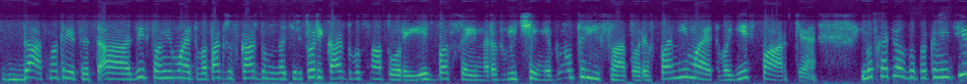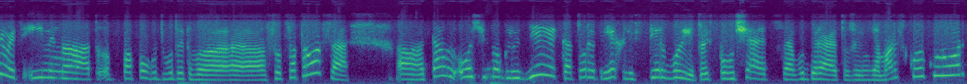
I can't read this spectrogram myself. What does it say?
да, смотрите, а, здесь помимо этого также в каждом, на территории каждого санатория есть бассейны, развлечения внутри санаториев. Помимо этого есть парки. И вот хотелось бы прокомментировать именно по поводу вот этого э, соцопроса. А, там очень много людей, которые приехали впервые. То есть, получается, выбирают уже не морской курорт,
